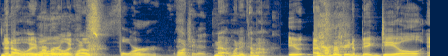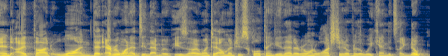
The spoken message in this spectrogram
No, no. I remember like when I was four watching it. No, when did it come out? It, I remember it being a big deal, and I thought one that everyone had seen that movie. So I went to elementary school thinking that everyone watched it over the weekend. It's like, nope.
